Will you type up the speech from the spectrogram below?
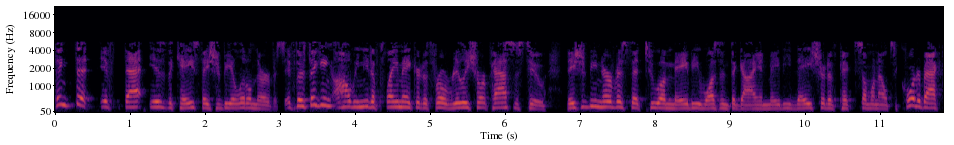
think that if that is the case, they should be a little nervous. If they're thinking, oh, we need a playmaker to throw really short passes to, they should be nervous that Tua maybe wasn't the guy and maybe they should have picked someone else at quarterback,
